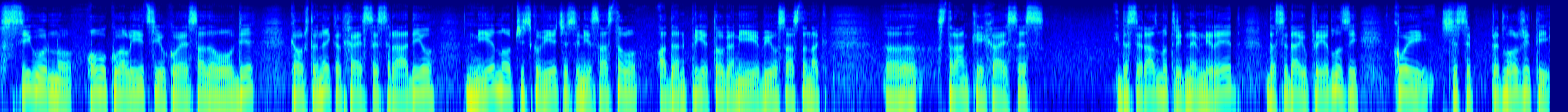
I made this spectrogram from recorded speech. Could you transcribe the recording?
sigurno ovu koaliciju koja je sada ovdje, kao što je nekad HSS radio, nijedno općinsko vijeće se nije sastalo, a da prije toga nije bio sastanak e, stranke HSS i da se razmotri dnevni red, da se daju prijedlozi koji će se predložiti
